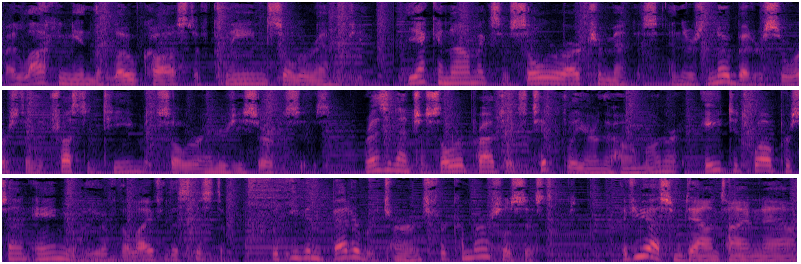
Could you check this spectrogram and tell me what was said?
by locking in the low cost of clean solar energy. The economics of solar are tremendous, and there's no better source than the trusted team at Solar Energy Services. Residential solar projects typically earn the homeowner 8 to 12% annually over the life of the system, with even better returns for commercial systems. If you have some downtime now,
